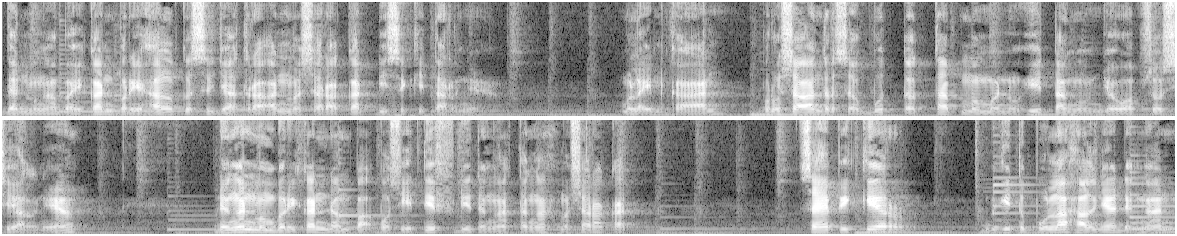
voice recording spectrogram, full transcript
dan mengabaikan perihal kesejahteraan masyarakat di sekitarnya. Melainkan, perusahaan tersebut tetap memenuhi tanggung jawab sosialnya dengan memberikan dampak positif di tengah-tengah masyarakat. Saya pikir begitu pula halnya dengan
